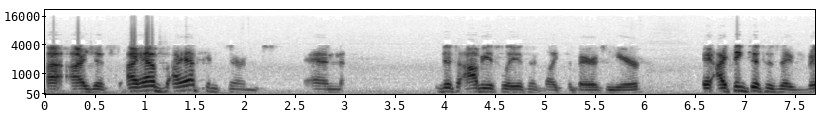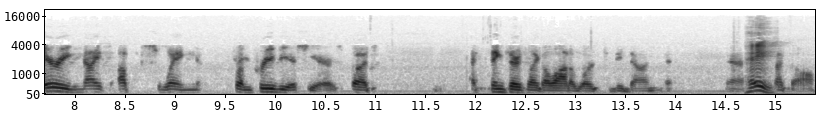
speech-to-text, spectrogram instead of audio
I, I just. I have. I have concerns, and this obviously isn't like the Bears' year. I- I think this is a very nice upswing from previous years, but I think there's like a lot of work to be done. Yeah, Hey. that's all.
